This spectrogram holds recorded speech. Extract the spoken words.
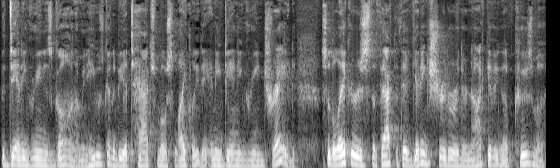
that Danny Green is gone. I mean, he was going to be attached most likely to any Danny Green trade. So the Lakers, the fact that they're getting Schroeder and they're not giving up Kuzma,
